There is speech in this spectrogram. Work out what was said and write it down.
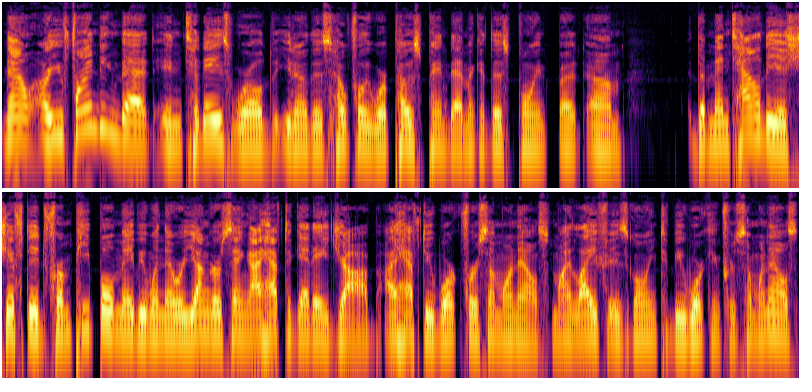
Now, are you finding that in today's world, you know, this hopefully we're post pandemic at this point, but um, the mentality has shifted from people maybe when they were younger saying, I have to get a job, I have to work for someone else, my life is going to be working for someone else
